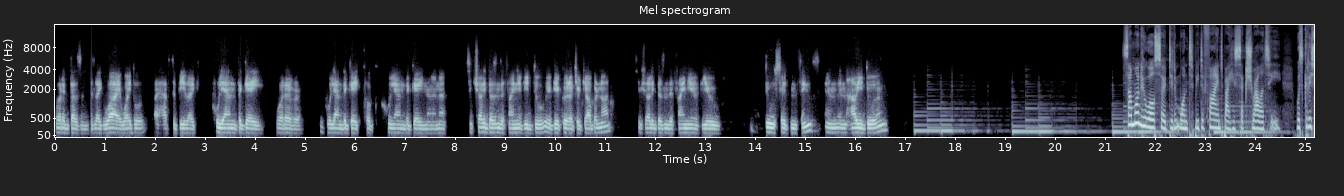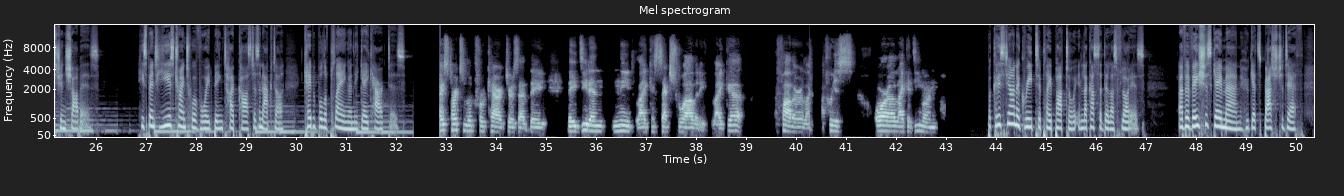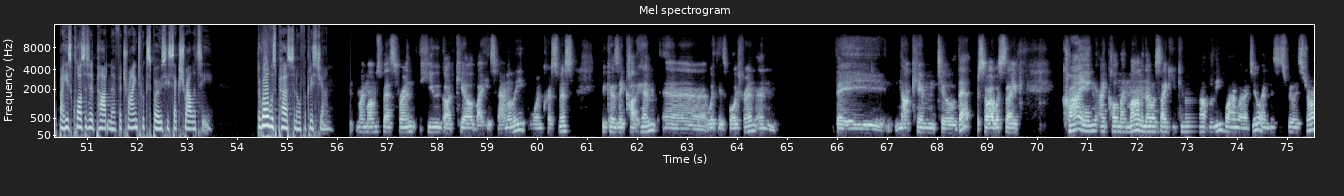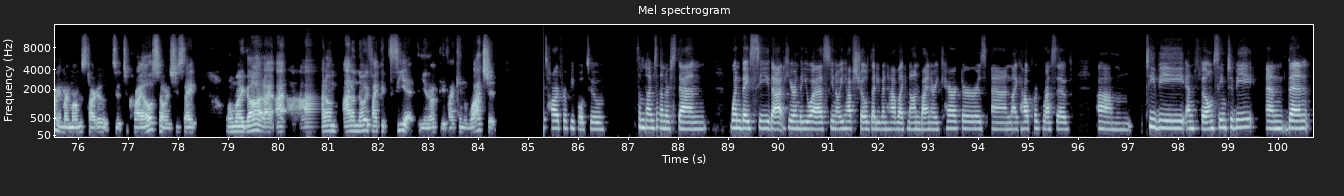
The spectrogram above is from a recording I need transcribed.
but it doesn't. It's like, why? Why do I have to be like Julian the gay, whatever? Julian the gay cook, Julian the gay, no, no, no. Sexuality doesn't define if you do, if you're good at your job or not. Sexuality doesn't define you if you do certain things and, and how you do them. Someone who also didn't want to be defined by his sexuality was Christian Chavez. He spent years trying to avoid being typecast as an actor capable of playing only gay characters. I start to look for characters that they they didn't need like a sexuality, like a father, like a priest, or a, like a demon but Christian agreed to play Pato in La Casa de las Flores, a vivacious gay man who gets bashed to death by his closeted partner for trying to expose his sexuality. The role was personal for Christian. My mom's best friend, he got killed by his family one Christmas because they caught him uh, with his boyfriend and they knocked him till death. So I was like, crying, I called my mom and I was like, You cannot believe what I'm gonna do, and this is really strong. And my mom started to, to cry also, and she's like, Oh my god, I, I I don't I don't know if I could see it, you know, if I can watch it. It's hard for people to sometimes understand when they see that here in the US, you know, you have shows that even have like non-binary characters and like how progressive um, TV and film seem to be and then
